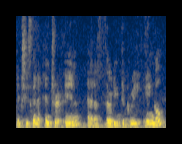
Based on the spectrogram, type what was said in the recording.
and she's gonna enter in at a thirty degree angle.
